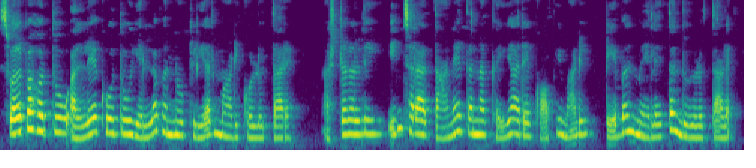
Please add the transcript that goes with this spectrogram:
ಸ್ವಲ್ಪ ಹೊತ್ತು ಅಲ್ಲೇ ಕೂತು ಎಲ್ಲವನ್ನೂ ಕ್ಲಿಯರ್ ಮಾಡಿಕೊಳ್ಳುತ್ತಾರೆ. ಅಷ್ಟರಲ್ಲಿ ಇಂಚರ ತಾನೇ ತನ್ನ ಕೈಯಾರೆ ಕಾಫಿ ಮಾಡಿ ಟೇಬಲ್ ಮೇಲೆ ತಂದು ಇಡುತ್ತಾಳೆ.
